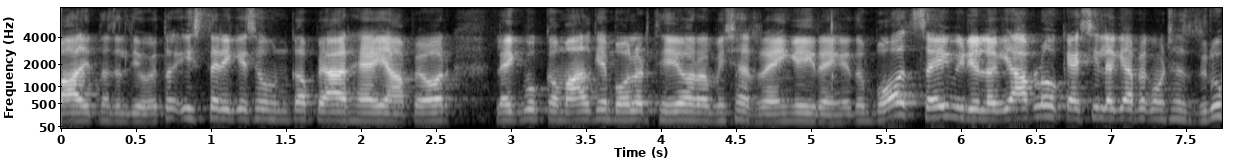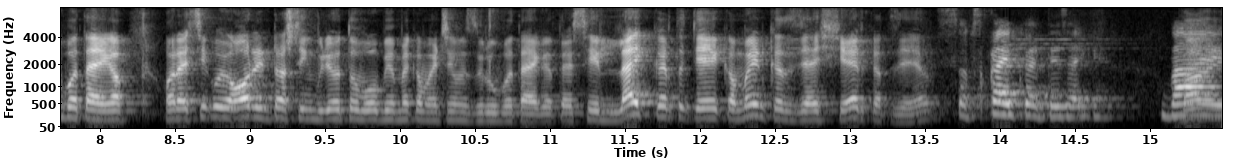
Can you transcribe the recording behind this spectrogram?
बाद इतना जल्दी हो गया तो इस तरीके से उनका प्यार है यहाँ पे और लाइक वो कमाल के बॉलर थे और हमेशा रहेंगे ही रहेंगे तो बहुत सही वीडियो लगी आप लोग कैसी लगी आप कमेंट में ज़रूर बताएगा। और ऐसी कोई और इंटरेस्टिंग वीडियो तो वो भी हमें कमेंट में ज़रूर बताएगा। तो ऐसे लाइक करते जाइए कमेंट करते जाइए शेयर करते जाइए। सब्सक्राइब करते जाइए। बाय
